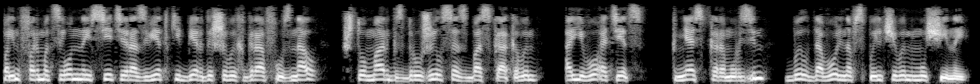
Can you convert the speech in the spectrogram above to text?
По информационной сети разведки Бердышевых граф узнал, что Марк сдружился с Баскаковым, а его отец, князь Карамурзин, был довольно вспыльчивым мужчиной.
